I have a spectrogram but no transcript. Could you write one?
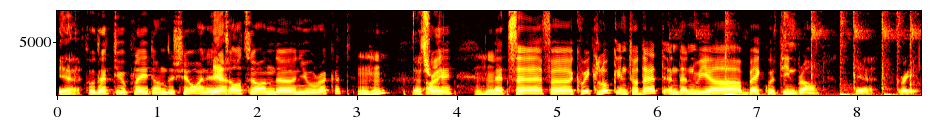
Yeah. So that you played on the show, and it's yeah. also on the new record. Mm-hmm. That's okay. right. Mm-hmm. Let's uh, have a quick look into that, and then we are back with Dean Brown. Yeah, great.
